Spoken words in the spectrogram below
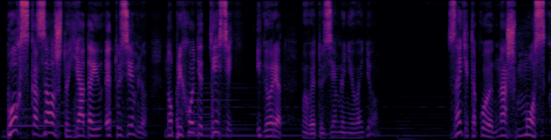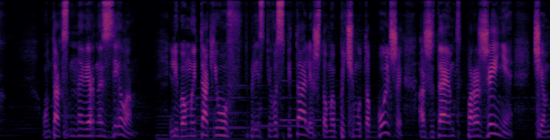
Бог сказал, что я даю эту землю, но приходят 10 и говорят, мы в эту землю не войдем. Знаете, такой наш мозг, он так, наверное, сделан. Либо мы так его, в принципе, воспитали, что мы почему-то больше ожидаем поражения, чем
